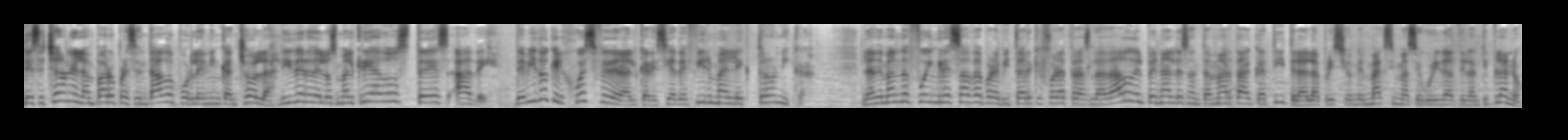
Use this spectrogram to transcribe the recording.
desecharon el amparo presentado por Lenin Canchola, líder de los malcriados 3AD, debido a que el juez federal carecía de firma electrónica. La demanda fue ingresada para evitar que fuera trasladado del penal de Santa Marta a Catitla, la prisión de máxima seguridad del Antiplano,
